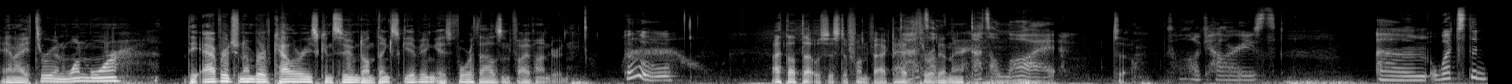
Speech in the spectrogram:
And I threw in one more. The average number of calories consumed on Thanksgiving is 4,500. Oh, I thought that was just a fun fact. I had to throw it in there. That's a lot. So, That's a lot of calories. Um, what's the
